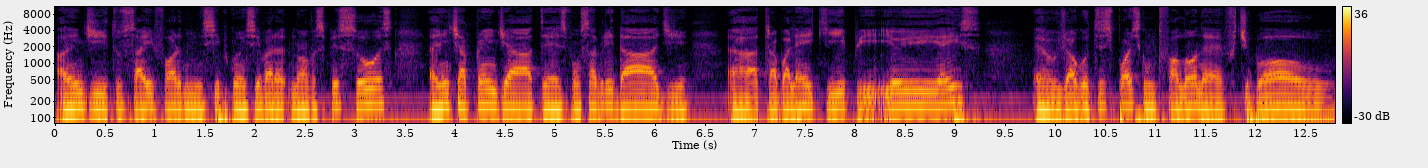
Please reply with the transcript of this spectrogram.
Além de tu sair fora do município, conhecer várias novas pessoas, a gente aprende a ter responsabilidade, a trabalhar em equipe e, e é isso. É, eu jogo outros esportes, como tu falou, né? Futebol,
